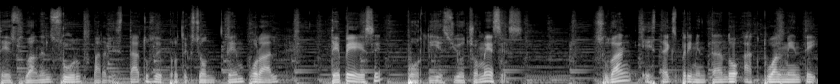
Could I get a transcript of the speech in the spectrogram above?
de Sudán del Sur para el estatus de protección temporal TPS por 18 meses. Sudán está experimentando actualmente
